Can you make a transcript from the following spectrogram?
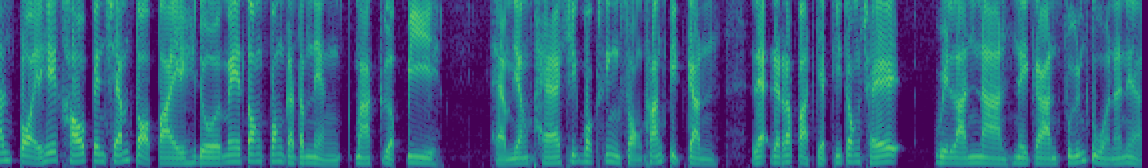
ารปล่อยให้เขาเป็นแชมป์ต่อไป โดยไม่ต้องป้องกันตำแหน่งมาเกือบปี แถมยังแพ้คิกบ็อกซิ่งสองครั้งติดกัน และได้รับบาดเจ็บที่ต้องใช้เวลานานในการฟื้นตัวนั้นเนี่ย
